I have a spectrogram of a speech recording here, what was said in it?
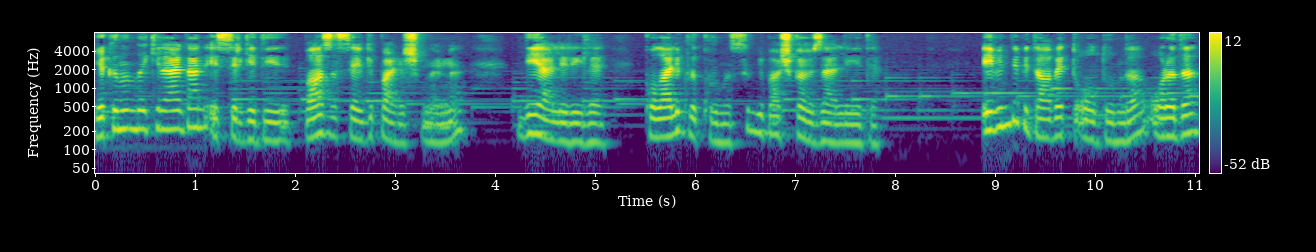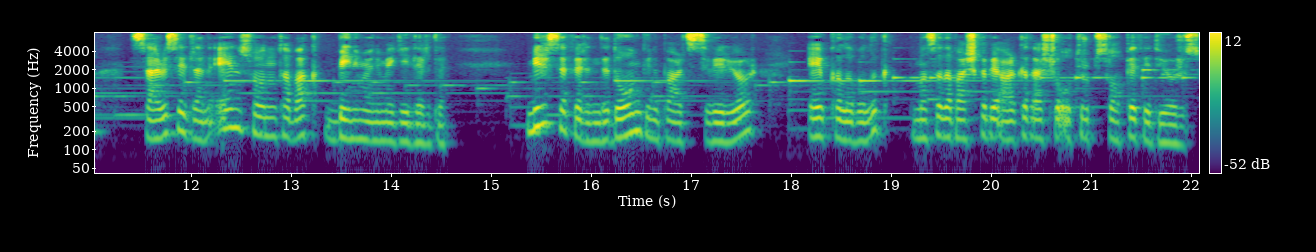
Yakınındakilerden esirgediği bazı sevgi paylaşımlarını diğerleriyle kolaylıkla kurması bir başka özelliğiydi. Evinde bir davet olduğunda orada servis edilen en son tabak benim önüme gelirdi. Bir seferinde doğum günü partisi veriyor, ev kalabalık, masada başka bir arkadaşla oturup sohbet ediyoruz.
